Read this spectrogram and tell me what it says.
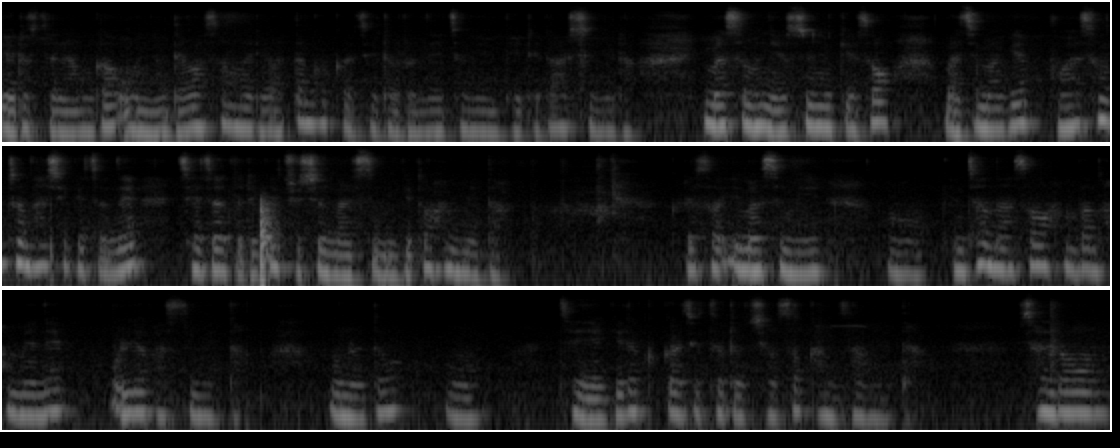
예루살렘과 온 유대와 사마리아와 땅 끝까지 이르러 내 증인 되리라 하시니라. 이 말씀은 예수님께서 마지막에 부활 승천하시기 전에 제자들에게 주신 말씀이기도 합니다. 그래서 이 말씀이 어, 괜찮아서 한번 화면에 올려봤습니다. 오늘도 어, 제 얘기를 끝까지 들어주셔서 감사합니다. 샬롬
